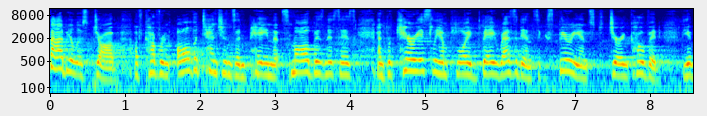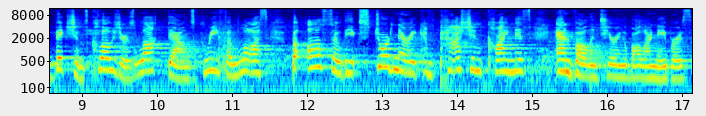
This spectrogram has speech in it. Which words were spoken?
fabulous job of covering all the tensions and pain that small businesses and precariously employed Bay residents experienced during COVID. The evictions, closures, lockdowns, grief and loss, but also the extraordinary compassion, kindness and volunteering of all our neighbours.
